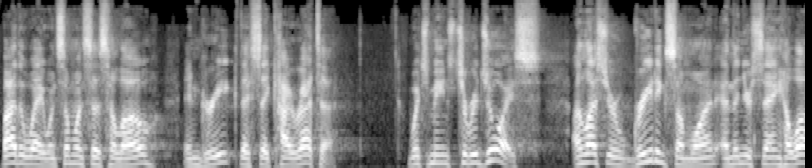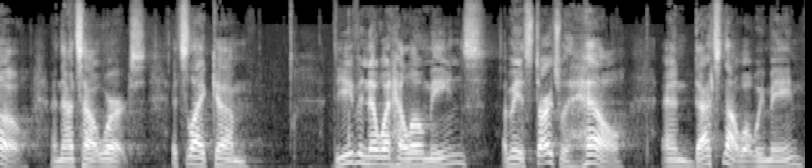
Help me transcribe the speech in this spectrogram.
By the way, when someone says hello in Greek, they say kaireta which means to rejoice, unless you're greeting someone and then you're saying hello, and that's how it works. It's like, um, do you even know what hello means? I mean, it starts with hell, and that's not what we mean.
